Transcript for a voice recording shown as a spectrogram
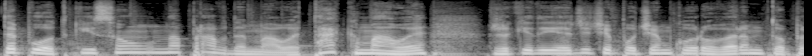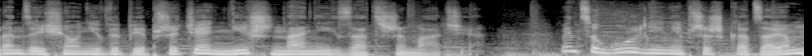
Te płotki są naprawdę małe, tak małe, że kiedy jedziecie po ciemku rowerem, to prędzej się nie wypieprzycie, niż na nich zatrzymacie. Więc ogólnie nie przeszkadzają,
